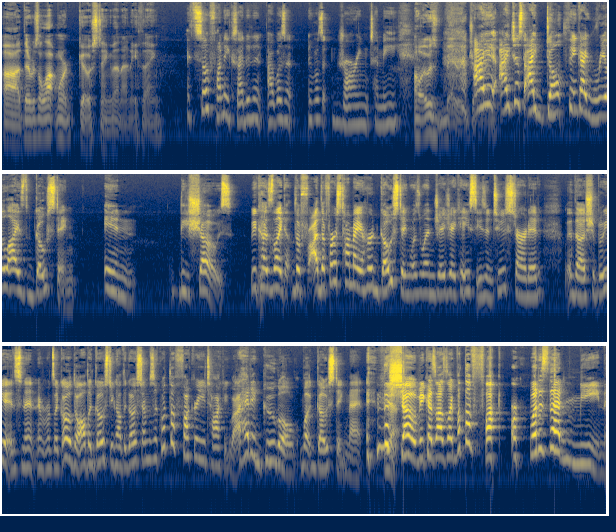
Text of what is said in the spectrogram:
uh, there was a lot more ghosting than anything. It's so funny because I didn't, I wasn't, it wasn't jarring to me. Oh, it was very jarring. I, I just, I don't think I realized ghosting in these shows because like the the first time I heard ghosting was when JJK season two started, the Shibuya incident, and everyone's like, "Oh, the, all the ghosting, all the ghosting." I was like, "What the fuck are you talking about?" I had to Google what ghosting meant in the Yeah. show because I was like, "What the fuck? Or what does that mean?"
